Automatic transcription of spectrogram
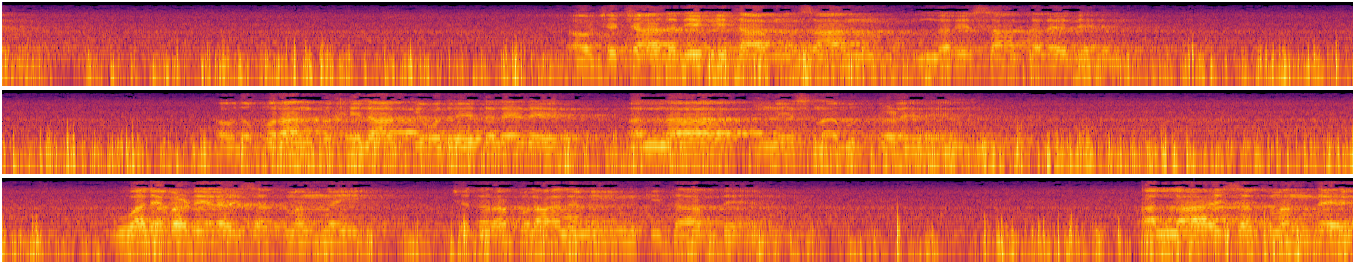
او چې چا د دې کتاب نزان لری ساتل دی او د قران په خلاف کې ودرېدل دی الله نس نابود کړی دی ولې ډېر عزتمن نه چې د رب العالمین کتاب دی الله عزتمن دی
